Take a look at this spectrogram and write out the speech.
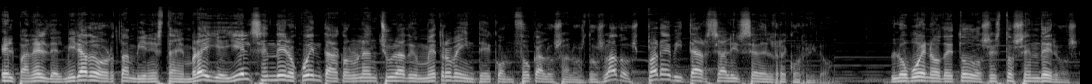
El panel del mirador también está en braille y el sendero cuenta con una anchura de 1,20 m con zócalos a los dos lados para evitar salirse del recorrido. Lo bueno de todos estos senderos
